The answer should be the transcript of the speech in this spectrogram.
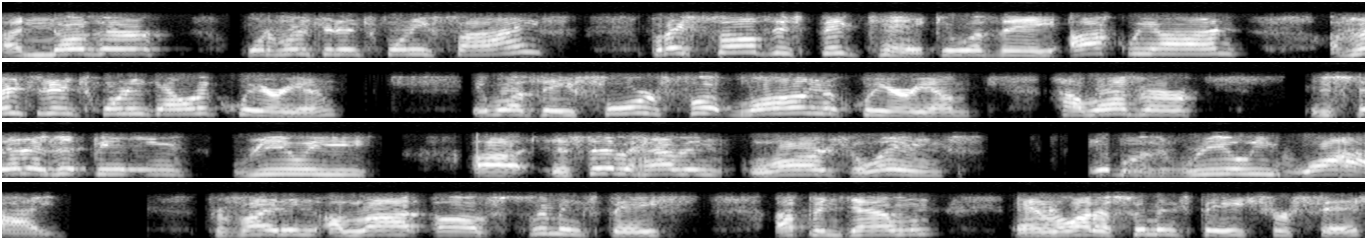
another 125, but I saw this big tank. It was a Aqueon 120 gallon aquarium. It was a four foot long aquarium. However, instead of it being really, uh, instead of having large lengths, it was really wide, providing a lot of swimming space up and down, and a lot of swimming space for fish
